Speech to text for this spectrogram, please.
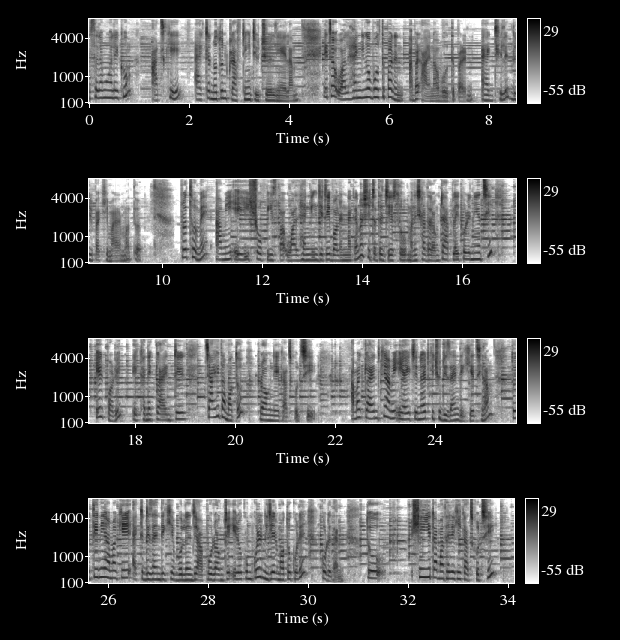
আসসালামু আলাইকুম। আজকে একটা নতুন ক্রাফটিং টিউটোরিয়াল নিয়ে এলাম। এটা ওয়াল হ্যাঙ্গিংও বলতে পারেন, আবার আয়নাও বলতে পারেন, এক ঢিলে দুই পাখি মারার মতো। প্রথমে আমি এই শো পিস বা ওয়াল হ্যাঙ্গিং যেটাই বলেন না কেন, সেটাতে জেসো মানে সাদা রঙটা অ্যাপ্লাই করে নিয়েছি। এরপরে এখানে ক্লায়েন্টের চাহিদা মতো রং নিয়ে কাজ করছি। আমার ক্লায়েন্টকে আমি এআই জেনারেট কিছু ডিজাইন দেখিয়েছিলাম। তো তিনি আমাকে একটা ডিজাইন দেখিয়ে বললেন যে, আপু, রংটা এরকম করে নিজের মতো করে করে দেন। তো সেইটা মাথায় রেখে কাজ করছি।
